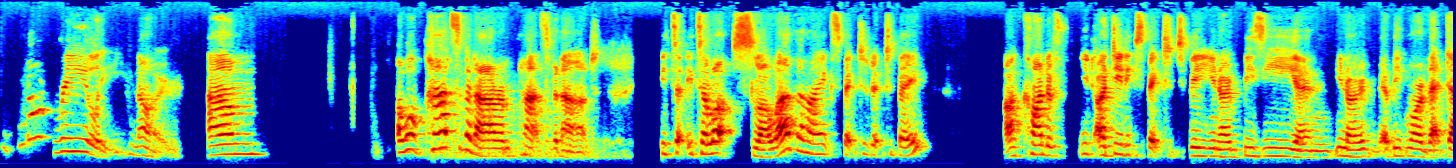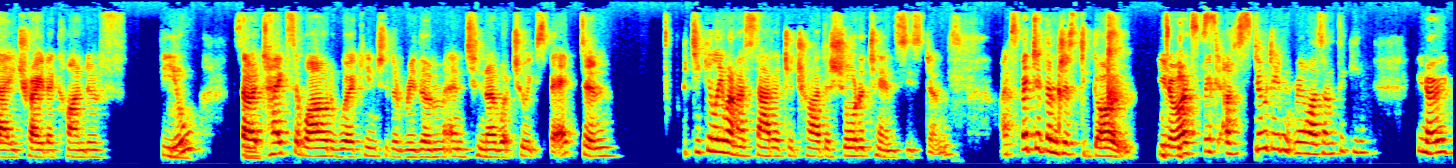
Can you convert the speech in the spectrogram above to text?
not really, no. Um, oh, well, parts of it are and parts of it aren't it's a, it's a lot slower than I expected it to be. I kind of I did expect it to be you know busy and you know a bit more of that day trader kind of feel. Mm. So mm. it takes a while to work into the rhythm and to know what to expect. And particularly when I started to try the shorter term systems, I expected them just to go. You know, I expect I still didn't realize I'm thinking, you know,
